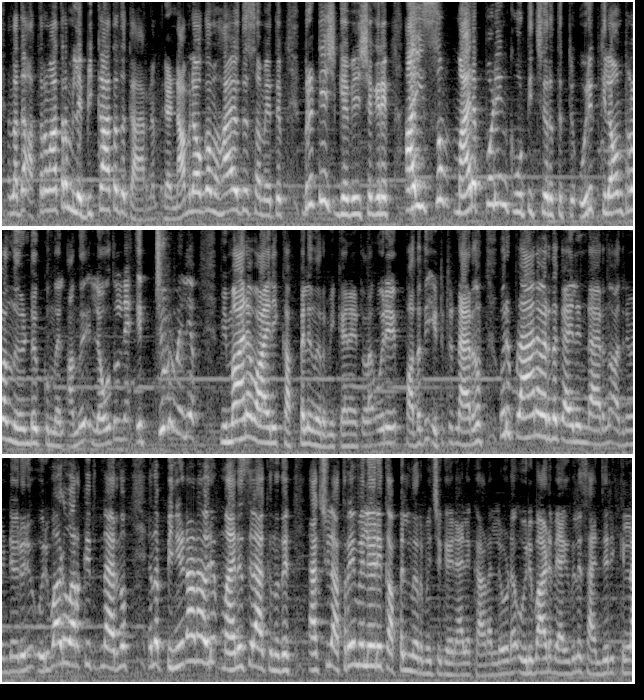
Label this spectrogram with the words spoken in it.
എന്നാൽ അത് അത്രമാത്രം ലഭിക്കാത്തത് കാരണം രണ്ടാം ലോക മഹായുദ്ധ സമയത്ത് ബ്രിട്ടീഷ് ഗവേഷകർ ഐസും മരപ്പൊടിയും കൂട്ടിച്ചേർത്തിട്ട് ഒരു കിലോമീറ്ററോളം നീണ്ടു അന്ന് ലോകത്തിലെ ഏറ്റവും വലിയ വിമാനവാഹിനി കപ്പൽ നിർമ്മിക്കാനായിട്ടുള്ള ഒരു പദ്ധതി ഇട്ടിട്ടുണ്ടായിരുന്നു. ഒരു പ്ലാൻ അവരുടെ കയ്യിലുണ്ടായിരുന്നു. അതിനുവേണ്ടി ഒരു ഒരുപാട് വർക്ക് ഇട്ടിട്ടുണ്ടായിരുന്നു എന്നാൽ പിന്നീടാണ് അവർ മനസ്സിലാക്കുന്നത് ആക്ച്വലി അത്രയും വലിയൊരു കപ്പൽ നിർമ്മിച്ചു കഴിഞ്ഞാൽ കടലിലൂടെ ഒരുപാട് വേഗത്തിൽ സഞ്ചരിക്കില്ല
